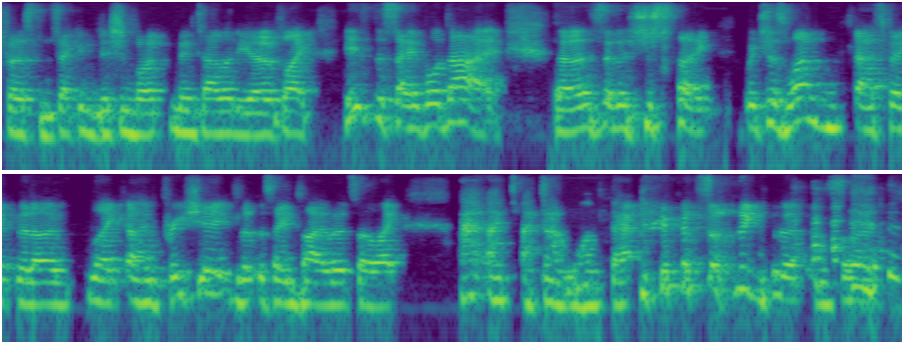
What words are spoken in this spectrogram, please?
first and second edition mentality of like here's the save or die. Uh, so it's just like which is one aspect that I like I appreciate, but at the same time it's sort of like. I, I, I don't want that something that was sort of,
